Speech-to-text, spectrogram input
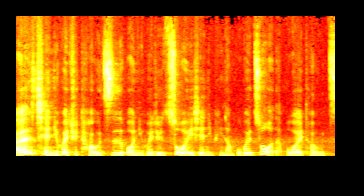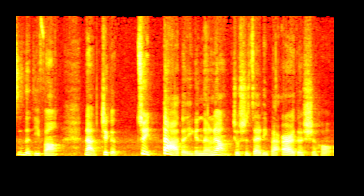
而且你会去投资，或你会去做一些你平常不会做的、不会投资的地方，那这个。最大的一个能量就是在礼拜二的时候，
